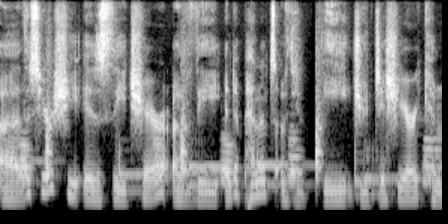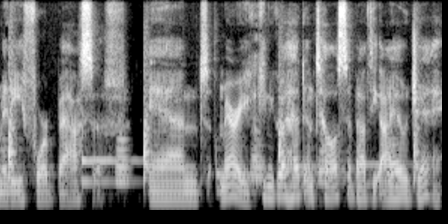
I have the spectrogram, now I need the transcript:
uh, this year, she is the chair of the Independence of the, the Judiciary Committee for BASF. And Mary, can you go ahead and tell us about the IOJ?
